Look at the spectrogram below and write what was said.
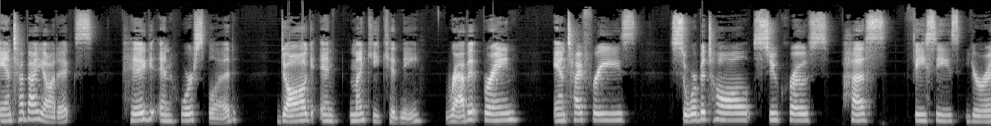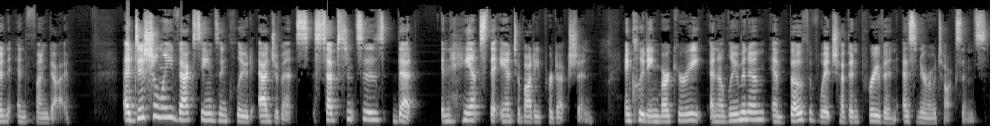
antibiotics, pig and horse blood, dog and monkey kidney, rabbit brain, antifreeze, sorbitol, sucrose, pus, feces, urine, and fungi. Additionally, vaccines include adjuvants, substances that enhance the antibody production, including mercury and aluminum, and both of which have been proven as neurotoxins.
